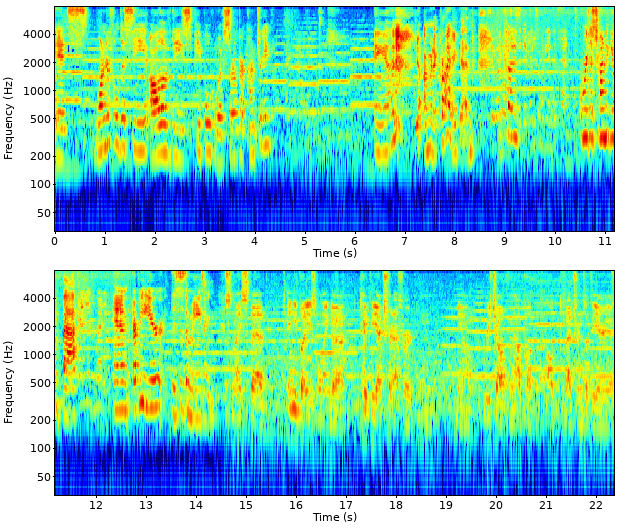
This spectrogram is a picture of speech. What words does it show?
It's wonderful to see all of these people who have served our country. And yeah, I'm gonna cry again because They bring somebody into 10. we're just trying to give back. 10 is ready. And every year, this is amazing. It's nice that anybody's willing to take the extra effort and, you know, reach out and help out all the veterans of the area.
